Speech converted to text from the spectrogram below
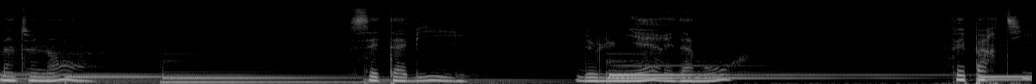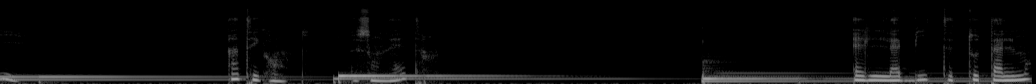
Maintenant, cet habit de lumière et d'amour fait partie intégrante de son être. Elle l'habite totalement.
